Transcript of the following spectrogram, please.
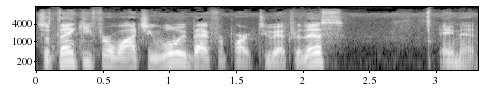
So thank you for watching. We'll be back for part two after this. Amen.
